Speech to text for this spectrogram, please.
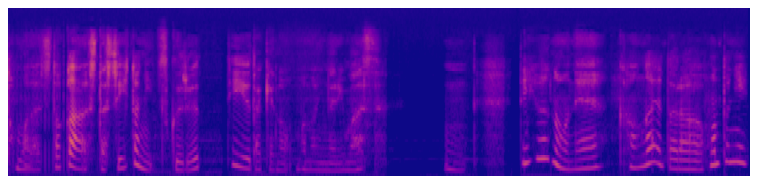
友達とか親しい人に作るっていうだけのものになります。うん、っていうのをね考えたら本当に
